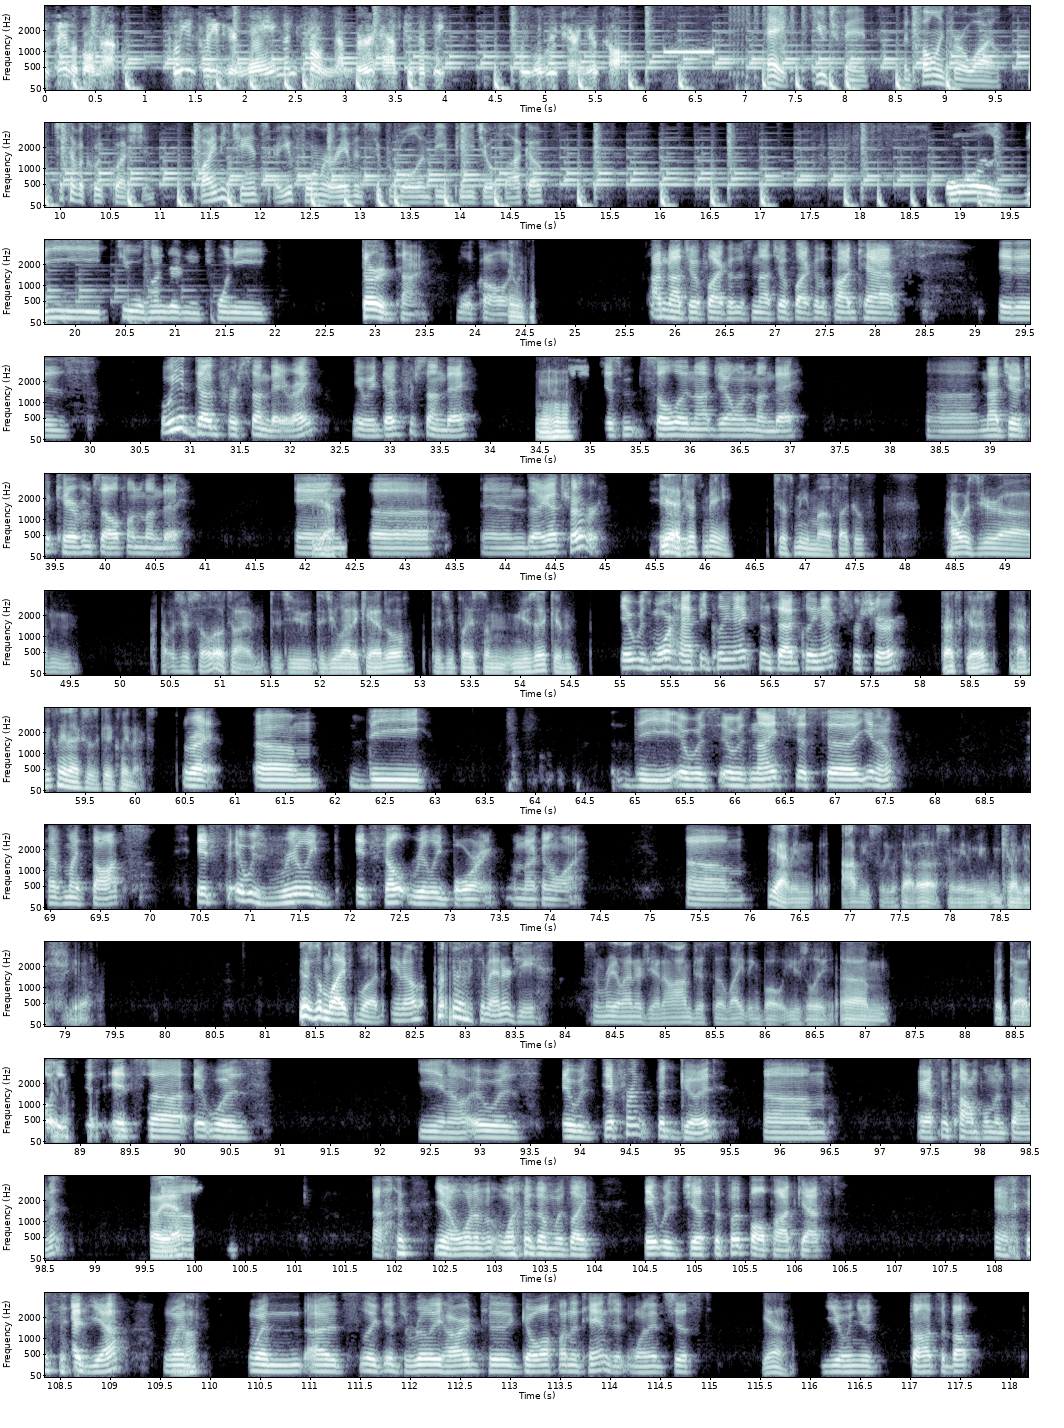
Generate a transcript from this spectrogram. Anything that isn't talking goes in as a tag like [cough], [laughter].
available now. Please leave your name and phone number after the beep. We will return your call. Hey, huge fan. Been following for a while. Just have a quick question. By any chance, are you former Ravens Super Bowl MVP Joe Flacco? For the 223rd time, we'll call it. I'm not Joe Flacco. This is not Joe Flacco, the podcast. It is, we had Doug for Sunday, right? Yeah, we had Doug for Sunday. Mm-hmm. Just solo, not Joe on Monday. Uh, not Joe took care of himself on Monday. And uh and I got Trevor. Here Yeah, just me, just me, motherfuckers. How was your um? How was your solo time? Did you did you light a candle? Did you play some music? And it was more happy Kleenex than sad Kleenex for sure. That's good. Happy Kleenex is a good Kleenex. Right. Um the the it was it was nice just to, you know, have my thoughts. It it was really it felt really boring. I'm not going to lie. Um Yeah, I mean, obviously without us, I mean, we we kind of you know, there's some lifeblood, you know, [clears throat] some energy, some real energy. I know I'm just a lightning bolt usually, um, but uh, well, you know, it's just it's uh it was you know it was it was different but good. Um i got some compliments on it. Oh yeah, uh, [laughs] uh, you know one of one of them was like it was just a football podcast. And [laughs] i said yeah. When Uh-huh. when uh, it's like it's really hard to go off on a tangent when it's just yeah, you and your thoughts about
